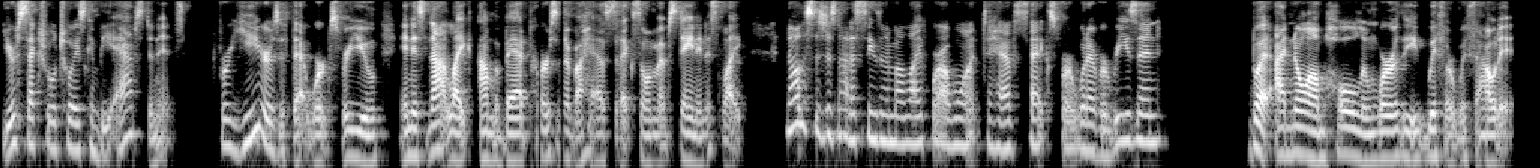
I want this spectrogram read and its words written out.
your sexual choice can be abstinence for years if that works for you. And it's not like I'm a bad person if I have sex, so I'm abstaining. It's like, no, this is just not a season in my life where I want to have sex for whatever reason, but I know I'm whole and worthy with or without it.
